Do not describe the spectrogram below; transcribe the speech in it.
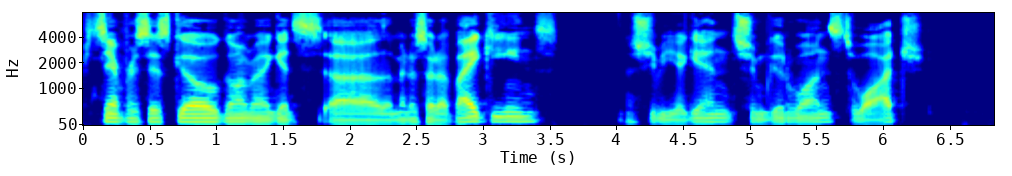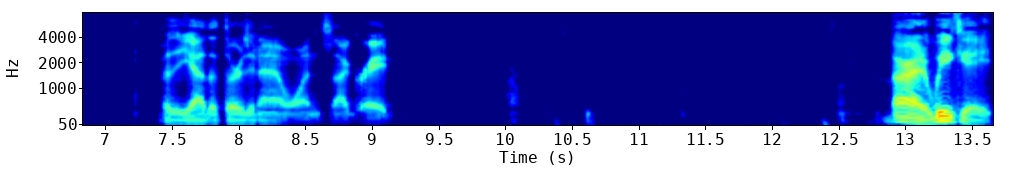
San Francisco going against uh, the Minnesota Vikings. This should be again some good ones to watch. But yeah, the Thursday night one's not great. All right, week eight.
